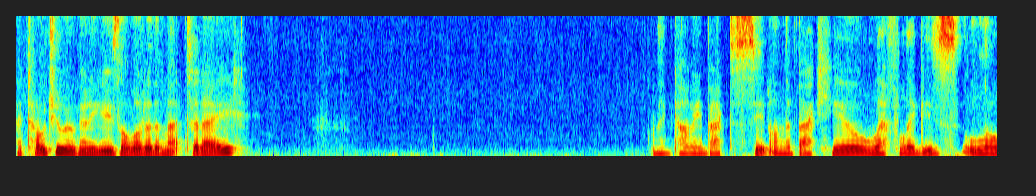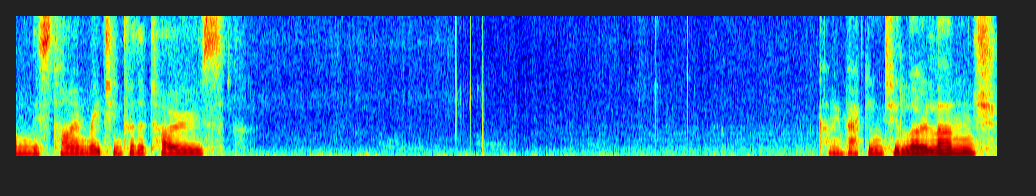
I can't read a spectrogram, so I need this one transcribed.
I told you we were going to use a lot of the mat today. And then coming back to sit on the back heel. Left leg is long this time, reaching for the toes. Coming back into low lunge.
